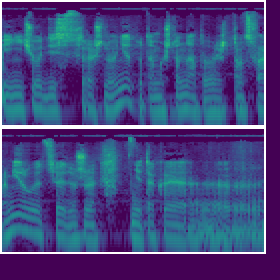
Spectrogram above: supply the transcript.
И ничего здесь страшного нет, потому что НАТО уже трансформируется, это уже не такая, э,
